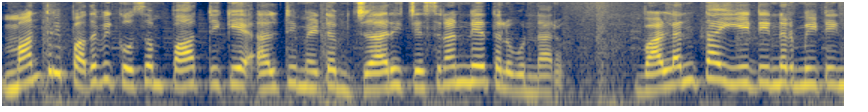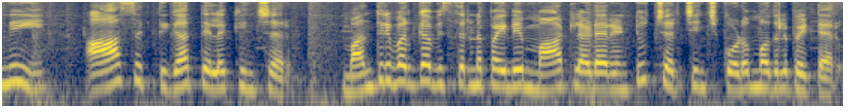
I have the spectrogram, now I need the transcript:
మంత్రి పదవి కోసం పార్టీకే అల్టిమేటం జారీ చేసిన నేతలు ఉన్నారు. వాళ్ళంతా ఈ డిన్నర్ మీటింగ్ని ఆసక్తిగా తిలకించారు. మంత్రివర్గ విస్తరణపైనే మాట్లాడారంటూ చర్చించుకోవడం మొదలుపెట్టారు.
